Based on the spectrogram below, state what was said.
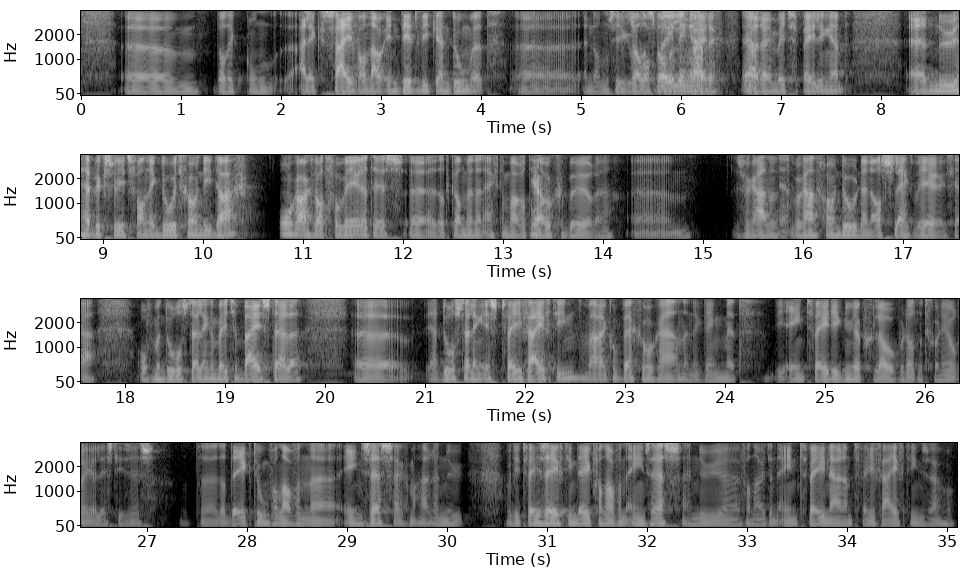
Um, dat ik kon eigenlijk zei van, nou, in dit weekend doen we het. Uh, en dan zie ik wel of dat het vrijdag... Ja. ja, dat je een beetje speling hebt. En nu heb ik zoiets van, ik doe het gewoon die dag. Ongeacht wat voor weer het is. dat kan met een echte marathon ook gebeuren. Um, dus we gaan, het, we gaan het gewoon doen. En als het slecht weer is, ja, of mijn doelstelling een beetje bijstellen. Uh, ja, doelstelling is 2.15 waar ik op weg wil gaan. En ik denk met die 1-2 die ik nu heb gelopen, dat het gewoon heel realistisch is. Dat, uh, dat deed ik toen vanaf een uh, 1-6, zeg maar. En nu, of die 2.17 deed ik vanaf een 1-6. En nu vanuit een 1-2 naar een 2.15 zo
